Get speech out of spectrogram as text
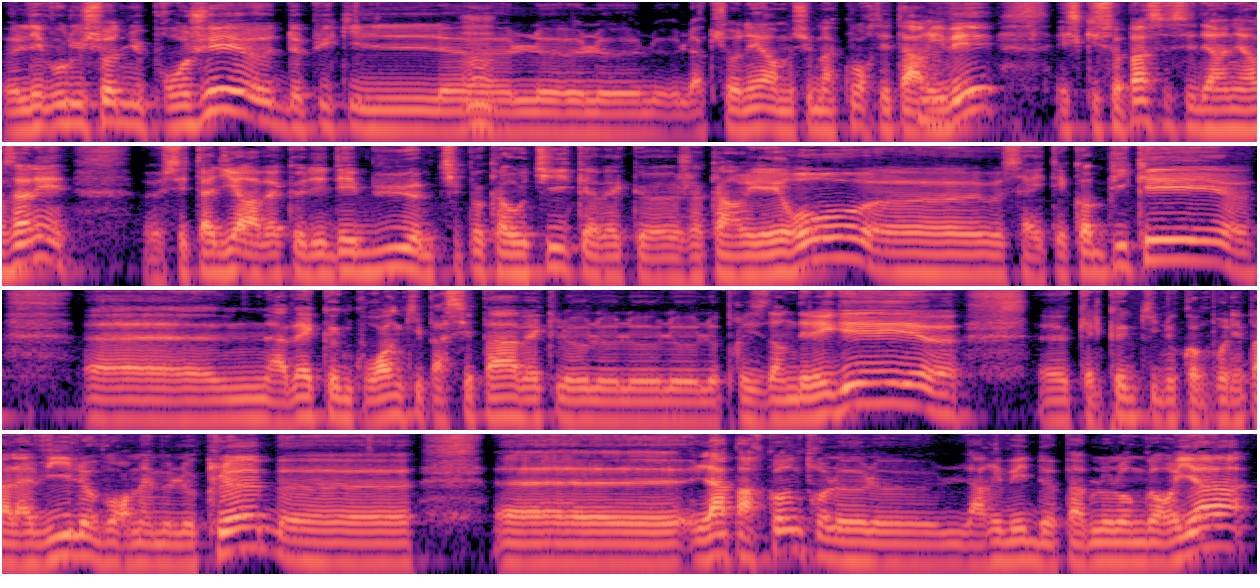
l'évolution du projet euh, depuis qu'il mmh. l'actionnaire, M. Macourt, est arrivé mmh. et ce qui se passe ces dernières années. C'est-à-dire avec des débuts un petit peu chaotiques avec Jacques-Henri Hérault, ça a été compliqué, avec un courant qui passait pas avec le, président délégué, quelqu'un qui ne comprenait pas la ville, voire même le club. là, par contre, l'arrivée de Pablo Longoria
